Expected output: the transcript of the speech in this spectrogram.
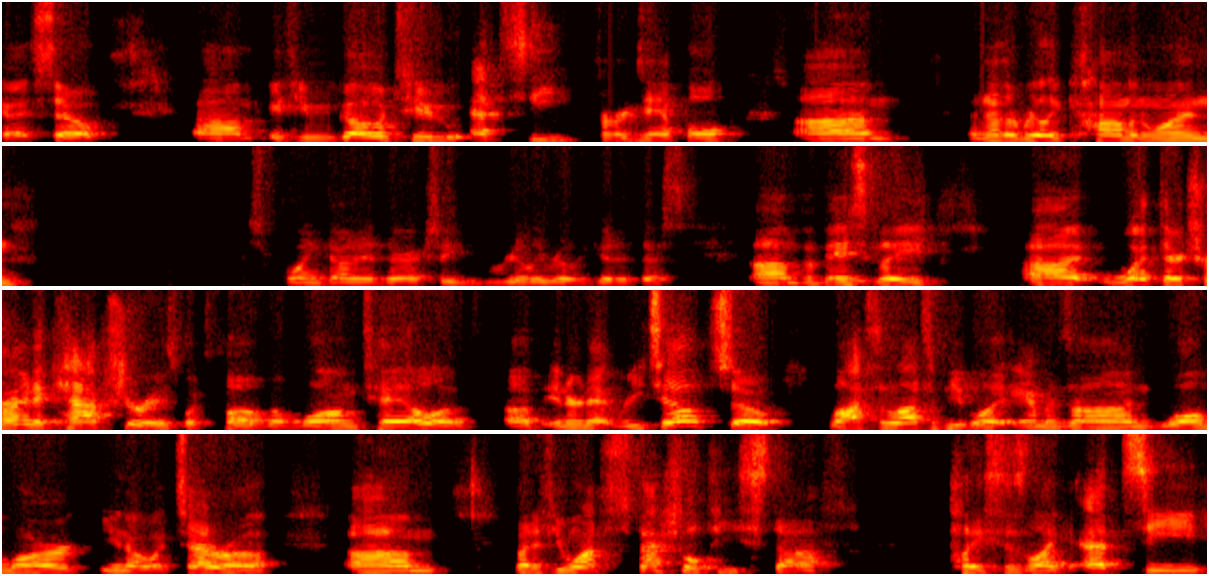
Okay, so um, if you go to Etsy, for example, um, another really common one, just blanked on it, they're actually really, really good at this. Um, but basically, uh, what they're trying to capture is what's called the long tail of, of internet retail. So lots and lots of people at Amazon, Walmart, you know, et cetera. Um, but if you want specialty stuff, places like Etsy,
